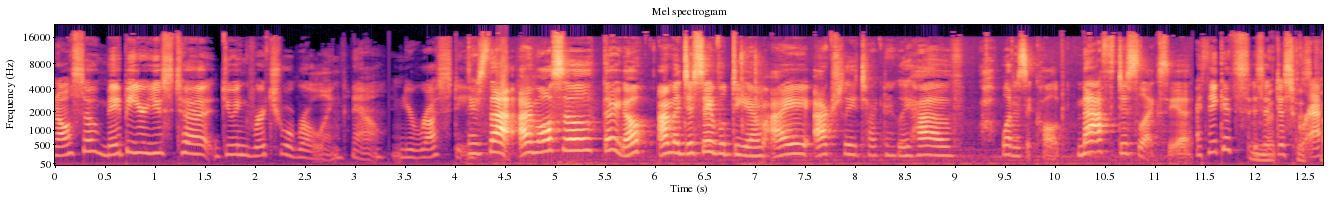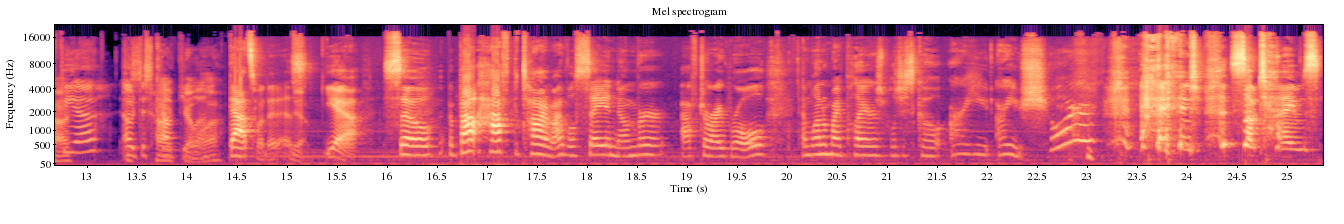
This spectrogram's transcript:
And also, maybe you're used to doing virtual rolling now. You're rusty. there's that. I'm also there. You go. I'm a disabled DM. I actually technically have what is it called? Math dyslexia. I think it's is it Mi- dyscal- dysgraphia? oh, dyscalculia. That's what it is. Yeah. So about half the time I will say a number after I roll and one of my players will just go, "Are you are you sure?" and sometimes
